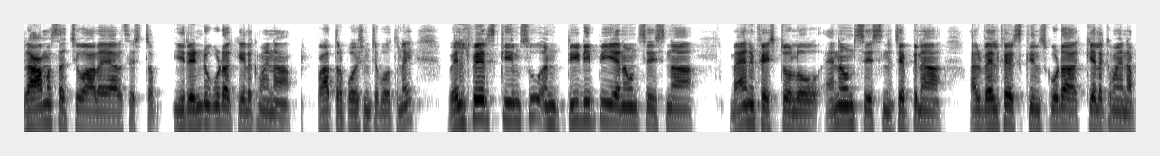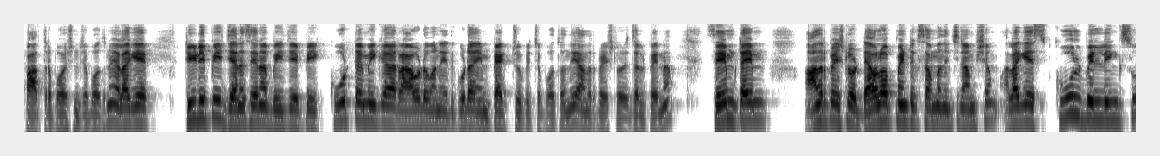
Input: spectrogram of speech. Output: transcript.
గ్రామ సచివాలయాల సిస్టమ్ ఈ రెండు కూడా కీలకమైన పాత్ర పోషించబోతున్నాయి. Welfare schemes and TDP announce చేసిన మేనిఫెస్టోలో అనౌన్స్ చేసిన చెప్పిన వెల్ఫేర్ స్కీమ్స్ కూడా కీలకమైన పాత్ర పోషించబోతున్నాయి. అలాగే టీడీపీ జనసేన బీజేపీ కూటమిగా రావడం అనేది కూడా ఇంపాక్ట్ చూపించబోతుంది ఆంధ్రప్రదేశ్లో రిజల్ట్ పైన. సేమ్ టైం ఆంధ్రప్రదేశ్లో డెవలప్మెంట్కి సంబంధించిన అంశం అలాగే school buildings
